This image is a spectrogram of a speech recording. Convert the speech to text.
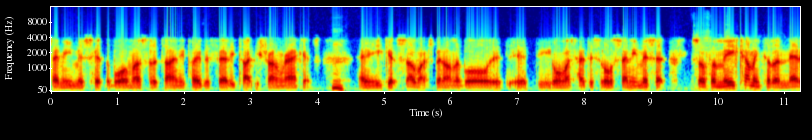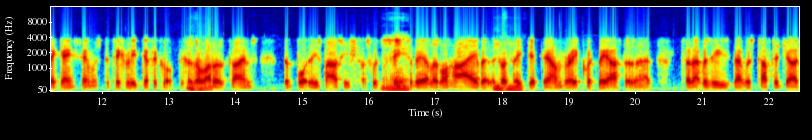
semi mishit the ball most of the time. He played with fairly tightly strung rackets, hmm. and he gets so much spin on the ball, it, it, he almost had this little semi miss hit. So for me, coming to the net against him was particularly difficult because a mm-hmm. lot of the times the ball, these passing shots would seem to be a little high, but of course mm-hmm. they dip down very quickly after that. So that was easy, that was tough to judge.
